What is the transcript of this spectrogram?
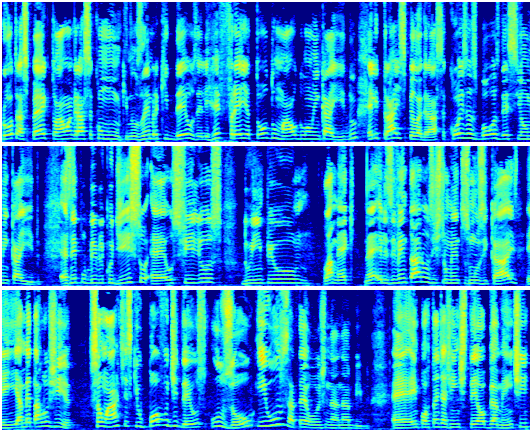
Por outro aspecto, há uma graça comum que nos lembra que Deus, ele refreia todo o mal do homem caído, ele traz pela graça coisas boas desse homem caído. Exemplo bíblico disso é os filhos do ímpio Lameque, né? Eles inventaram os instrumentos musicais e a metalurgia. São artes que o povo de Deus usou e usa até hoje na, na Bíblia. É, é, importante a gente ter, obviamente,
